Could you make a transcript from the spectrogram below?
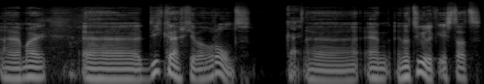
ja, Maar die krijg je wel rond. Okay. Uh, en, en, natuurlijk is dat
